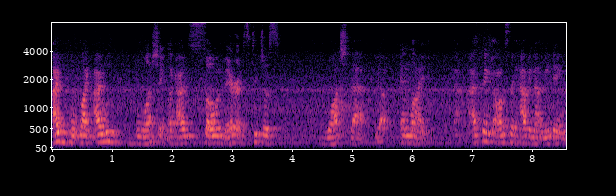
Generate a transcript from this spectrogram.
I, like, I was blushing. Like, I was so embarrassed to just watch that Yeah, and like, I think honestly having that meeting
